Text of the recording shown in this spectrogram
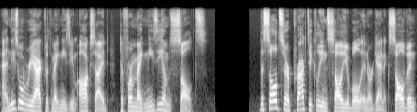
and these will react with magnesium oxide to form magnesium salts. The salts are practically insoluble in organic solvent,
